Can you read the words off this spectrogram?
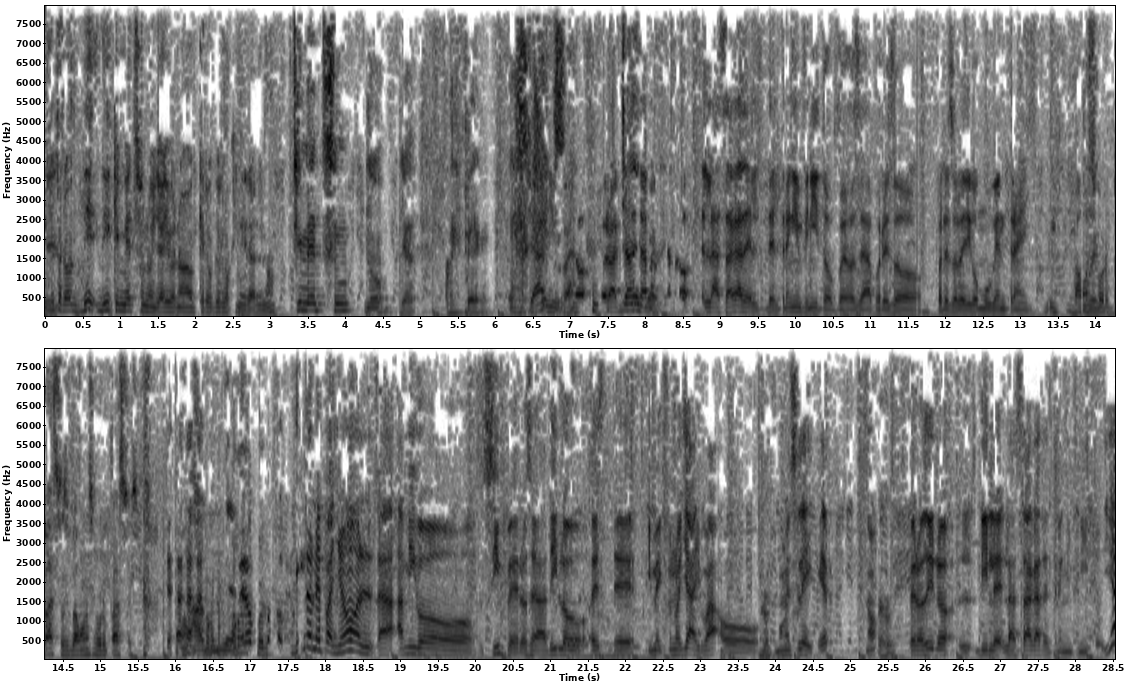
Listo. Pero di, di Kimetsu no Yaiba, no creo que es lo general, ¿no? Kimetsu no ya. Ay, verga. Yaiba. Pero aquí Yaiba. está la saga del, del tren infinito, pues, o sea, por eso, por eso le digo Mugen Train. Vamos Bueno. por pasos, vamos por pasos. Ah. Pero dilo en español, amigo Simper, o sea, dilo este Kimetsu no Yaiba o Demon Slayer, ¿no? Ajá. Pero dilo, dile la saga del tren infinito. Ya.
